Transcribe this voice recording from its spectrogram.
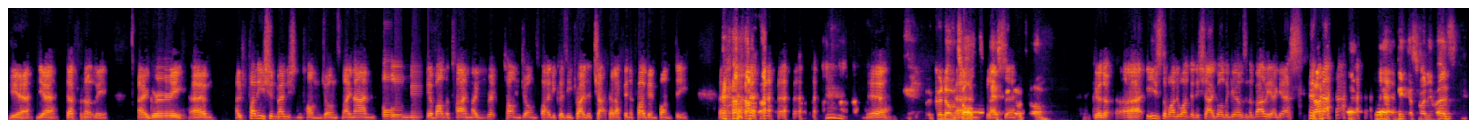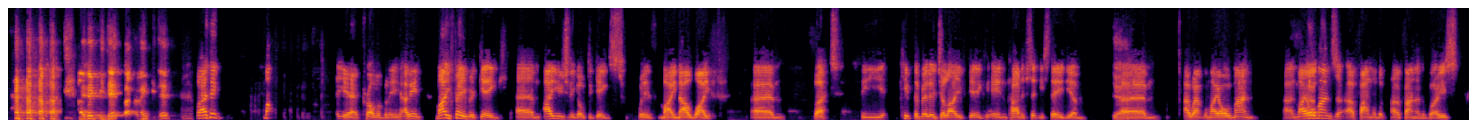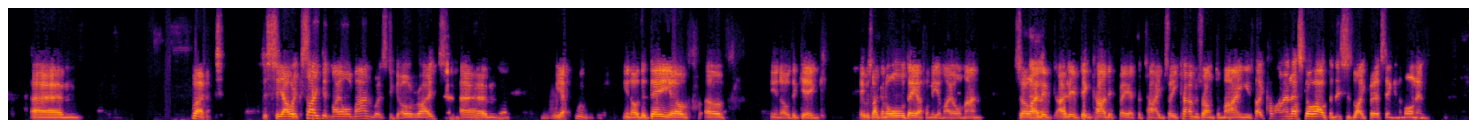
Yeah, yeah, definitely, I agree. Um, It's funny you should mention Tom Jones. My nan told me about the time I gripped Tom Jones by because he tried to chat it up in a pub in Ponty. Yeah. Good old Tom. Um, bless Good old Tom. Good. Uh, he's the one who wanted to shag all the girls in the valley, I guess. yeah, I think that's what he was. I think he did, but I think he did. Well, I think, my, yeah, probably. I mean, my favorite gig. Um, I usually go to gigs with my now wife, um, but the Keep the Village Alive gig in Cardiff City Stadium. Yeah. Um, I went with my old man, and my yeah. old man's a, a, fan of the a fan of the boys. Um, but to see how excited my old man was to go, right? Um, yeah, you know, the day of of you know the gig, it was like an all day for me and my old man. So yeah. I lived I lived in Cardiff Bay at the time. So he comes round to mine. He's like, "Come on, and let's go out." And this is like first thing in the morning.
